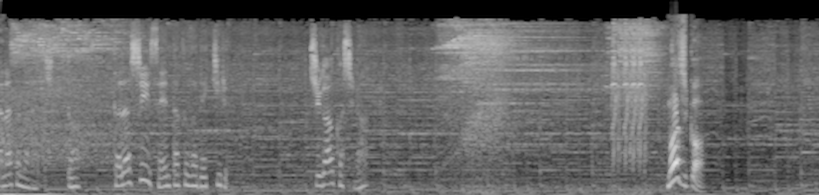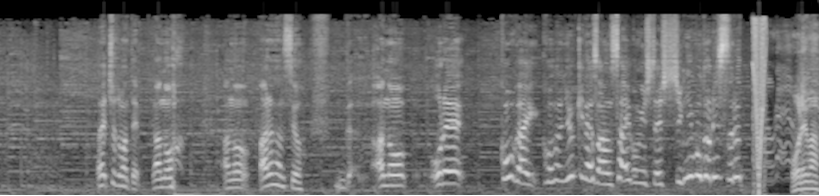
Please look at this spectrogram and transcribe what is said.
あなたならきっと正しい選択ができる違うかしらマジかえちょっと待ってあのあのあれなんですよあの俺今回このユキナさん最後にして死に戻りする。俺は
